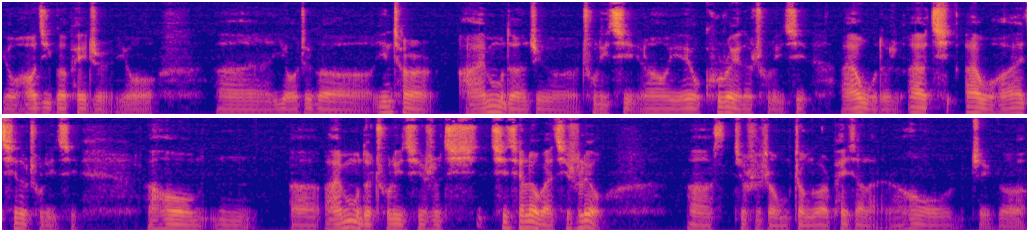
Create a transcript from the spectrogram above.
有好几个配置，有呃有这个英特尔 M 的这个处理器，然后也有酷睿的处理器，i 五的 i 七 i 五和 i 七的处理器，然后嗯呃 M 的处理器是七七千六百七十六。啊，就是整整个配下来，然后这个，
